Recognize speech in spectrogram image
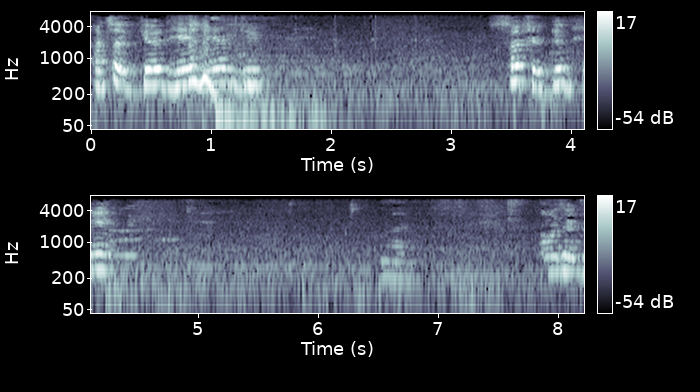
That's a good hint, man, dude. Such a good hint. I'm gonna turn.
